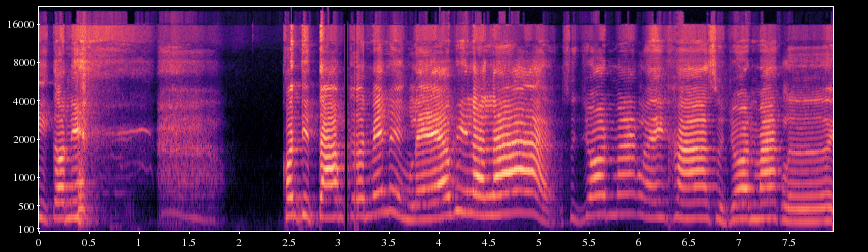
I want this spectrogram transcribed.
อีกตอนนี้ คนติดตามเกินแม่หนึ่งแล้วพี่ลาล่า สุดยอดมากเลยค่ะ สุดยอดมากเลย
